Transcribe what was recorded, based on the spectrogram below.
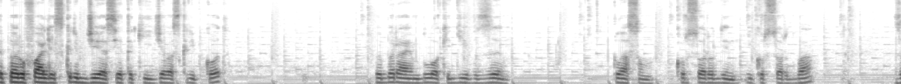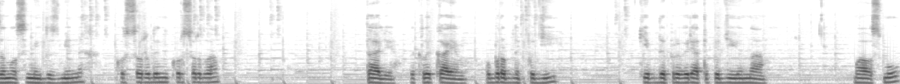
Тепер у файлі script.js є такий JavaScript код. Вибираємо блоки div з класом cursor 1 і cursor 2. Заносимо їх до змінних cursor 1 і cursor 2. Далі викликаємо обробник подій, який буде перевіряти подію на mouse move,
